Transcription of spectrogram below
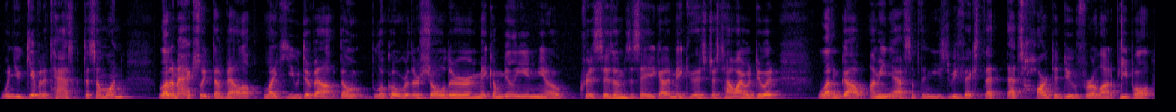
when you give it a task to someone, let them actually develop like you develop. Don't look over their shoulder and make a million, you know, criticisms to say you got to make this just how I would do it. Let them go. I mean, yeah, if something needs to be fixed, that that's hard to do for a lot of people,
